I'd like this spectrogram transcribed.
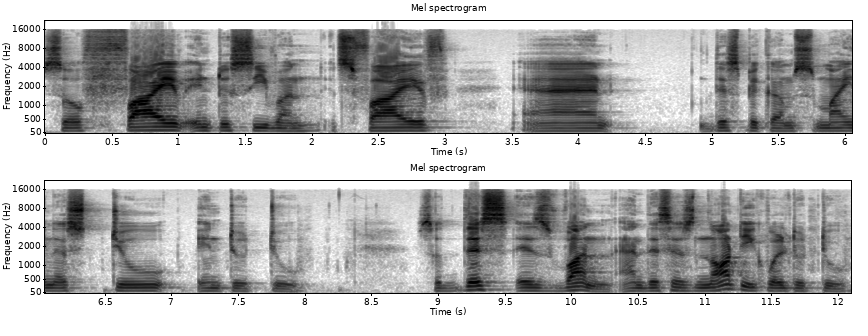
so 5 into c1 it's 5 and this becomes minus 2 into 2 so this is 1 and this is not equal to 2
